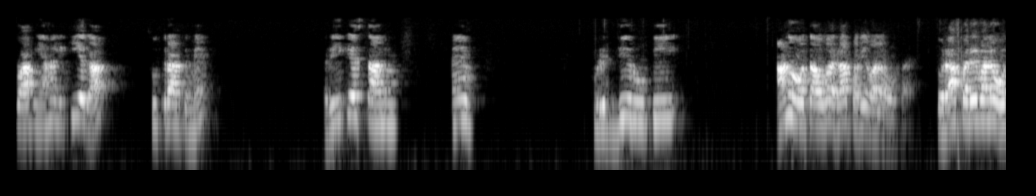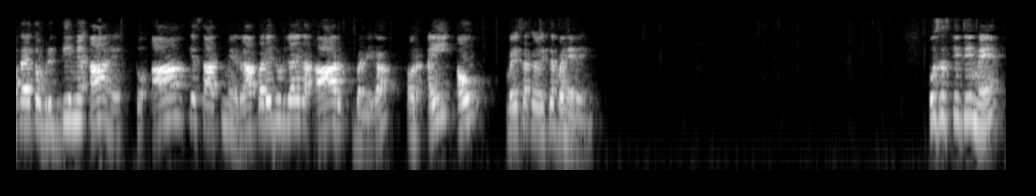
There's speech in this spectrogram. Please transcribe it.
तो आप यहाँ लिखिएगा सूत्रार्थ में, री के स्थान में वृद्धि रूपी अण होता हुआ र परे वाला होता है। तो रा परे वाला होता है तो वृद्धि में आ है तो आ के साथ में रा परे जुड़ जाएगा, आर बनेगा, और आई, औ, वैसा का वैसे बने रहेंगे। उस स्थिति में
